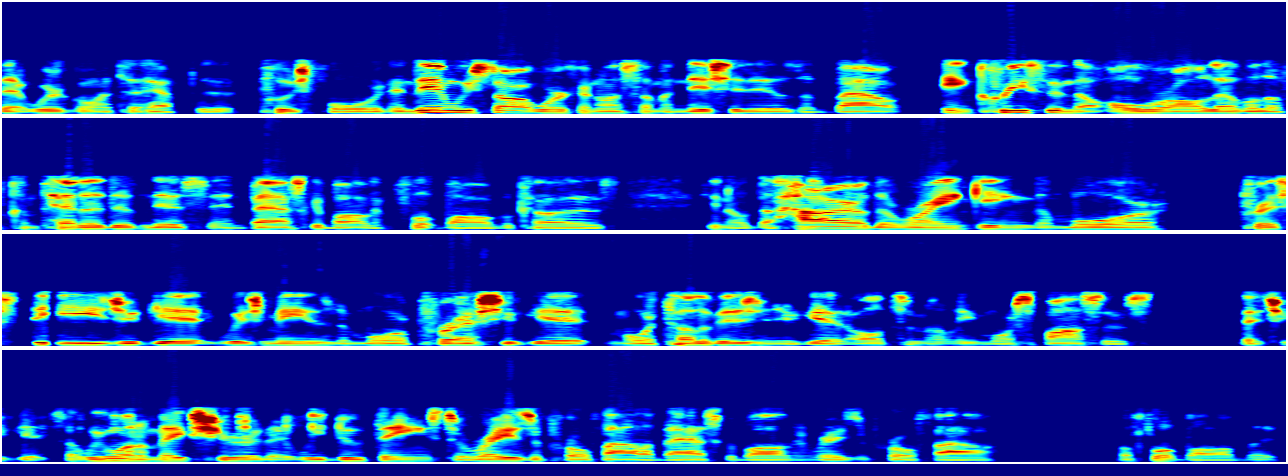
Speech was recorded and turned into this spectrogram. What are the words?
that we're going to have to push forward. And then we start working on some initiatives about increasing the overall level of competitiveness in basketball and football because, you know, the higher the ranking, the more prestige you get, which means the more press you get, more television you get, ultimately more sponsors that you get. So we want to make sure that we do things to raise the profile of basketball and raise the profile of football. But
